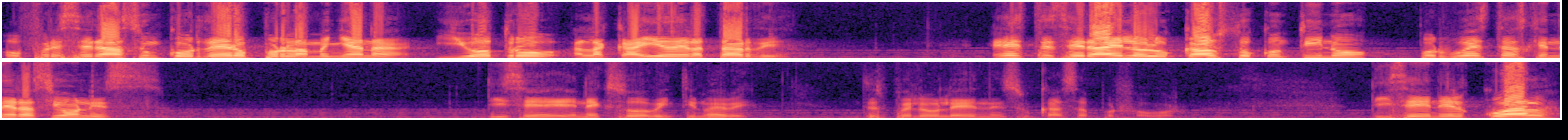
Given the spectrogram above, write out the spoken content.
Ofrecerás un cordero por la mañana y otro a la caída de la tarde. Este será el holocausto continuo por vuestras generaciones. Dice en Éxodo 29. Después lo leen en su casa, por favor. Dice, en el cual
